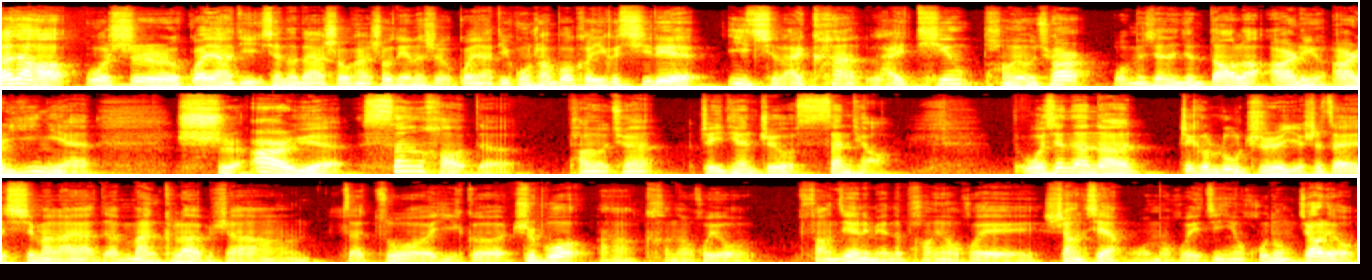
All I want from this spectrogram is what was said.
大家好，我是关雅迪。现在大家收看、收听的是关雅迪共创播客一个系列，一起来看、来听朋友圈。我们现在已经到了二零二一年十二月三号的朋友圈，这一天只有三条。我现在呢，这个录制也是在喜马拉雅的 Man Club 上在做一个直播啊，可能会有房间里面的朋友会上线，我们会进行互动交流。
